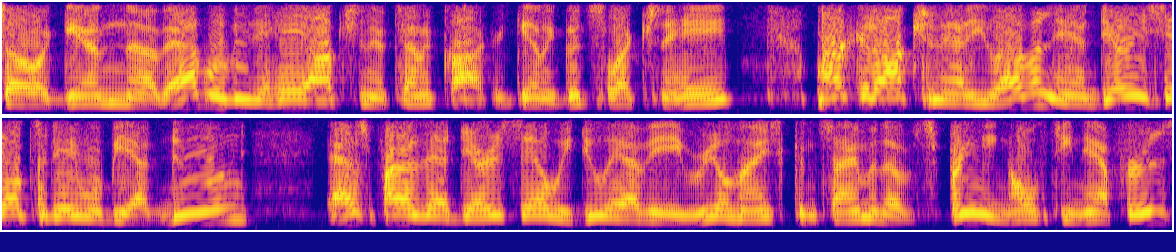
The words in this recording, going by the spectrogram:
So again, uh, that will be the hay auction at 10 o'clock. Again, a good selection of hay. Market auction at 11, and dairy sale today will be at noon. As part of that dairy sale, we do have a real nice consignment of springing Holstein heifers,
